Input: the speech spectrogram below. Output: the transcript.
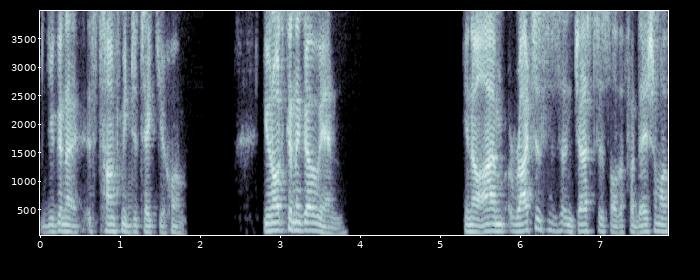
You're gonna, it's time for me to take you home. You're not gonna go in. You know, I'm righteousness and justice are the foundation of my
